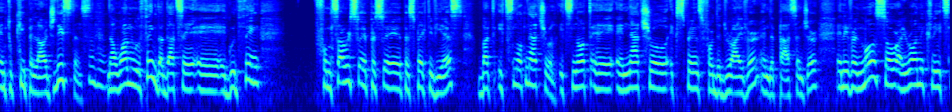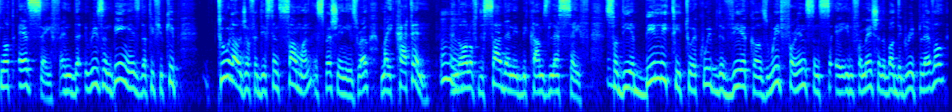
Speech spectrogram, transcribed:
and to keep a large distance. Mm-hmm. Now, one will think that that's a, a, good thing. From some uh, perspective, yes, but it's not natural. It's not a, a, natural experience for the driver and the passenger. And even more so, ironically, it's not as safe. And the reason being is that if you keep too large of a distance, someone, especially in Israel, might cut in, mm-hmm. and all of the sudden it becomes less safe. Mm-hmm. So the ability to equip the vehicles with, for instance, uh, information about the grip level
